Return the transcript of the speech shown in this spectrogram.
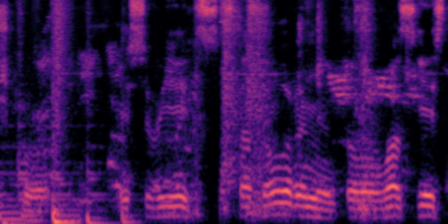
Фишку. Если вы едете со 100 долларами, то у вас есть,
